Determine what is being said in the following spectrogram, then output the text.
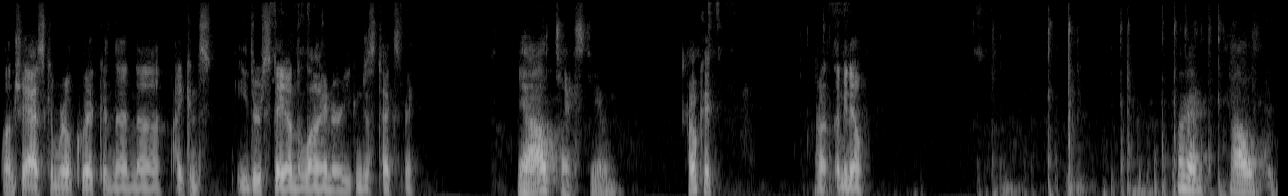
why don't you ask him real quick and then uh, I can either stay on the line or you can just text me. Yeah, I'll text you. Okay. Uh, let me know. Okay, I'll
